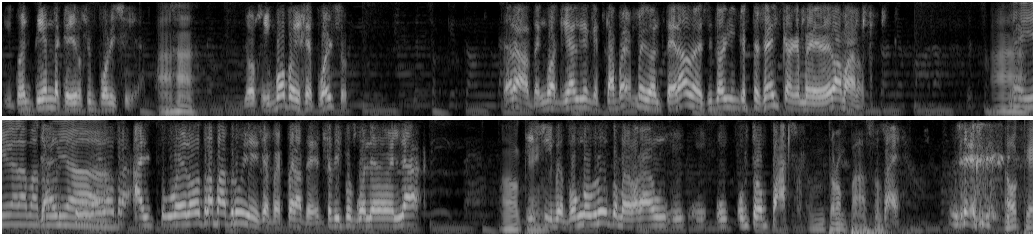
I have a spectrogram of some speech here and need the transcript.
Y tú entiendes que yo soy policía. Ajá. Yo sí puedo pedir refuerzo. Espera, tengo aquí a alguien que está pues, medio alterado, necesito a alguien que esté cerca, que me dé la mano. Ah. Ahí llega la Ya al patrulla. otra, al tú ver otra patrulla y dice, pues espérate, este tipo es guardia de verdad. Y si me pongo bruto me va a dar un, un, un- un trompazo. Un trompazo. ¿Sabes? Ok. Son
